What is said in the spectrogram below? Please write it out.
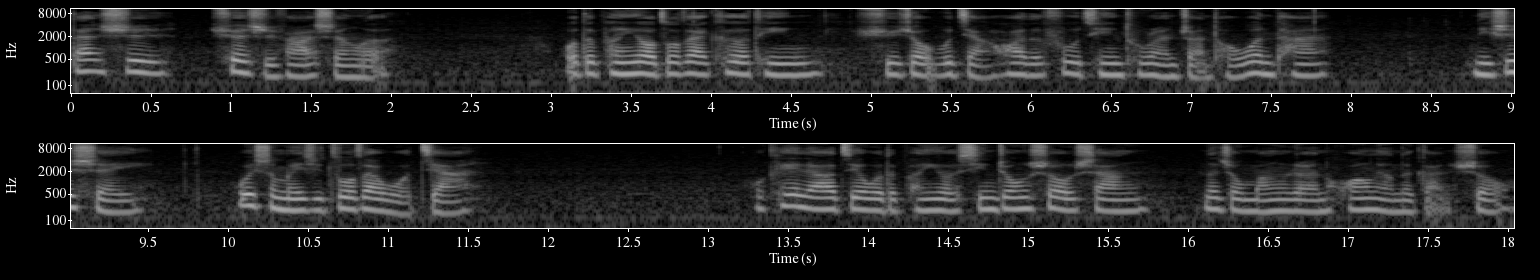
但是确实发生了，我的朋友坐在客厅，许久不讲话的父亲突然转头问他：“你是谁？为什么一直坐在我家？”我可以了解我的朋友心中受伤。那种茫然荒凉的感受，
